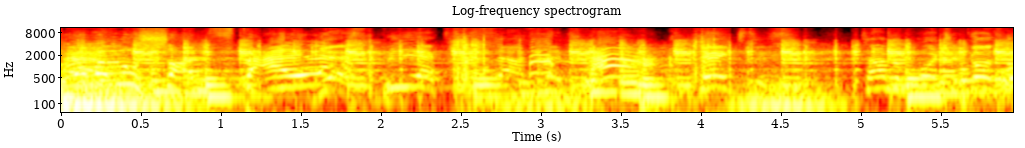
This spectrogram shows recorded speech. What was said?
Revolution style. Yes, BX, ah! Gangsters. Time to point your guns.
